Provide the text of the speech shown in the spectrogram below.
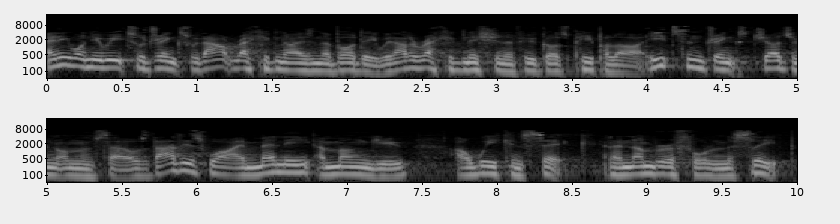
anyone who eats or drinks without recognizing the body, without a recognition of who God's people are, eats and drinks judgment on themselves. That is why many among you are weak and sick, and a number have fallen asleep.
